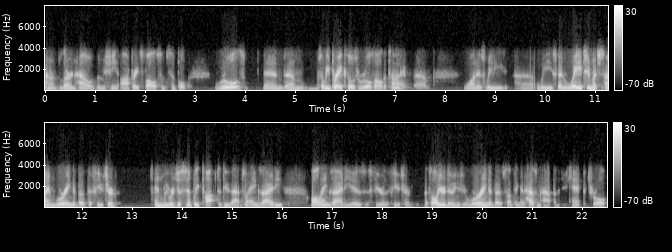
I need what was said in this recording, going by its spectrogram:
learn how the machine operates, follow some simple rules, and um, so we break those rules all the time. Um, one is we uh, we spend way too much time worrying about the future, and we were just simply taught to do that. So anxiety, all anxiety is is fear of the future. That's all you're doing is you're worrying about something that hasn't happened that you can't control.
